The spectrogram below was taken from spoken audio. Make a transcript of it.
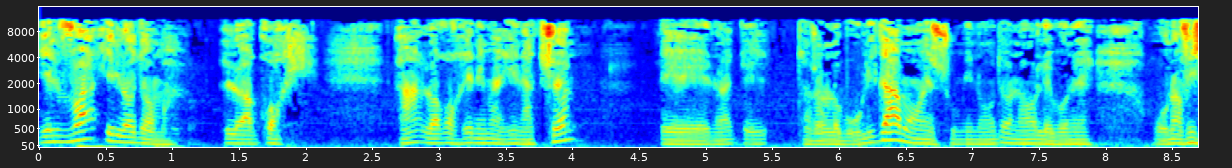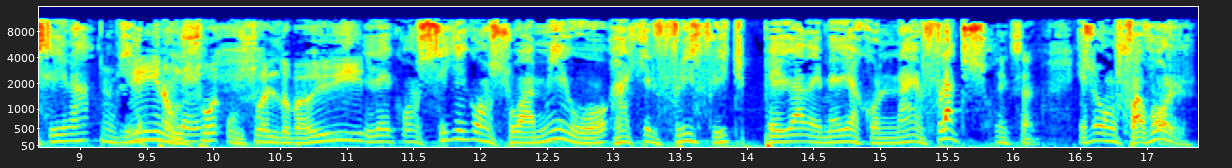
Y él va y lo toma, lo acoge. ¿Ah? Lo acoge en imaginación. Eh, eh nosotros lo publicamos en su minuto, ¿no? Le pone una oficina. Sí, un, sueldo para vivir. Le consigue con su amigo Ángel Friedrich pega de medias con nada en flaxo. Exacto. Eso es un favor.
